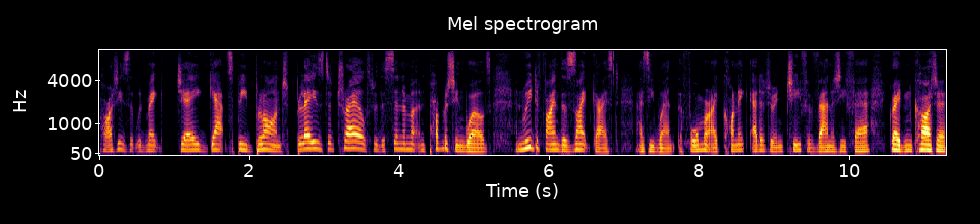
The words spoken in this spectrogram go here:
Parties that would make Jay Gatsby Blanche blazed a trail through the cinema and publishing worlds and redefined the zeitgeist as he went. The former iconic editor in chief of Vanity Fair, Graydon Carter,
